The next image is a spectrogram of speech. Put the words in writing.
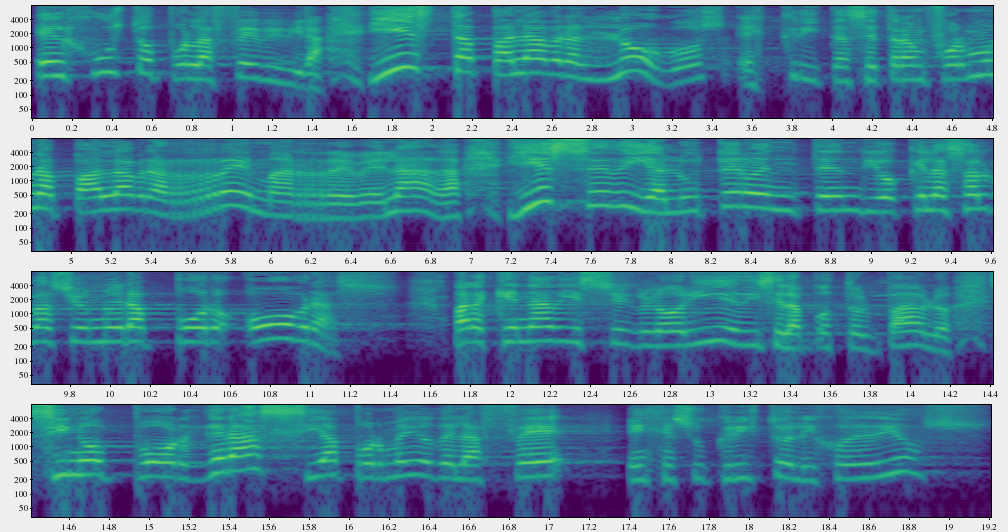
El justo por la fe vivirá. Y esta palabra logos escrita se transformó en una palabra rema revelada. Y ese día Lutero entendió que la salvación no era por obras, para que nadie se gloríe, dice el apóstol Pablo, sino por gracia, por medio de la fe en Jesucristo, el Hijo de Dios.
